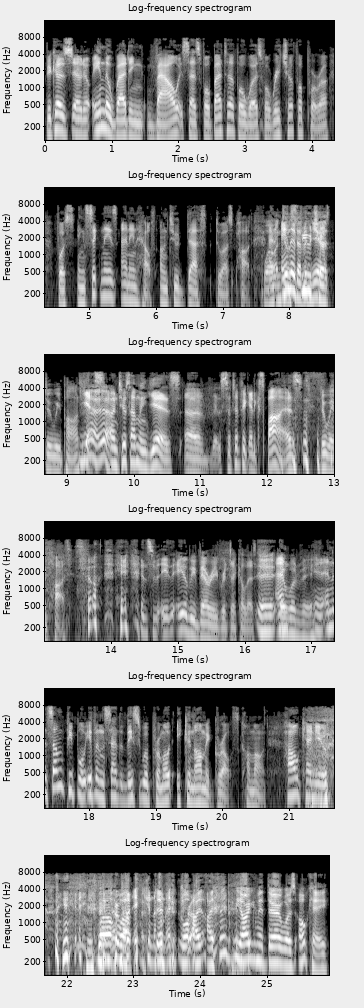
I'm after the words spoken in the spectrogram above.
Because you know, in the wedding vow it says for better, for worse, for richer, for poorer, for in sickness and in health, until death do us part. Well, and until in the seven future, years do we part? Yes, Yeah, yeah. until seven years, uh, certificate expires, do we part? So it's it, it'll be very ridiculous. It- it and, would be. And, and some people even said that this will promote economic growth. Come on, how can you well, well, promote if- economic well, growth? I, I think the argument there was okay.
